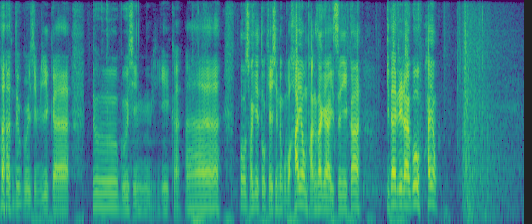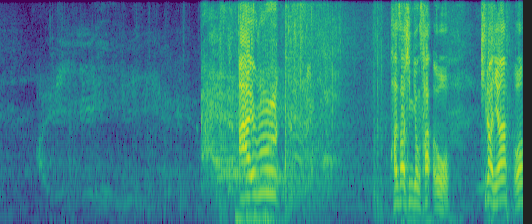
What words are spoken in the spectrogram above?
누구십니까? 누구십니까? 아, 또 저기 또 계시는구 뭐 하염 방사계가 있으니까 기다리라고 하염 아유 반사신경 사, 어, 실화냐? 어?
